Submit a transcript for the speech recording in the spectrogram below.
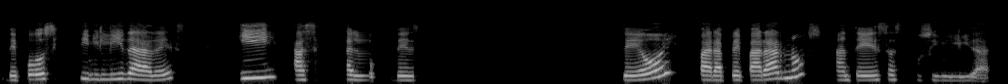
de posibilidades y hacerlo desde hoy para prepararnos ante esas posibilidades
